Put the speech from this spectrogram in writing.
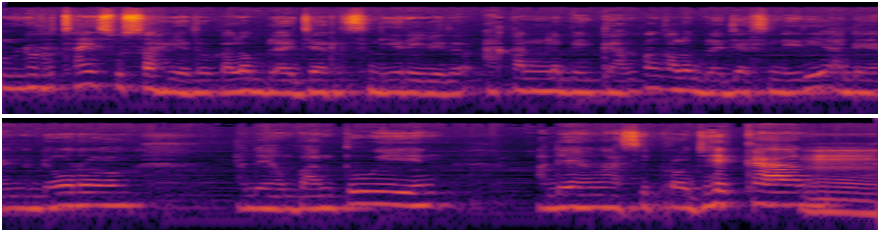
menurut saya susah gitu kalau belajar sendiri gitu. Akan lebih gampang kalau belajar sendiri ada yang ngedorong ada yang bantuin ada yang ngasih proyekan Hmm.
